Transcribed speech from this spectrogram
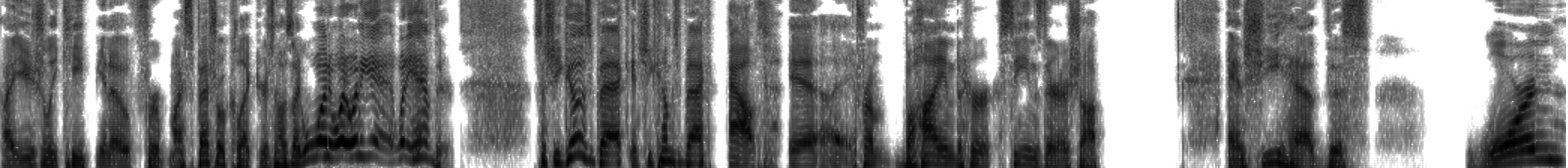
I usually keep, you know, for my special collectors. And I was like, what, what, what do you, what do you have there? So she goes back and she comes back out uh, from behind her scenes there in her shop. And she had this worn,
